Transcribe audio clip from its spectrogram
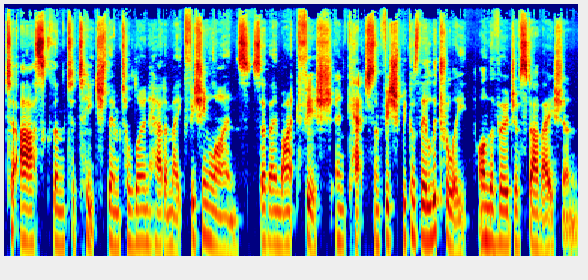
to ask them to teach them to learn how to make fishing lines so they might fish and catch some fish because they're literally on the verge of starvation.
